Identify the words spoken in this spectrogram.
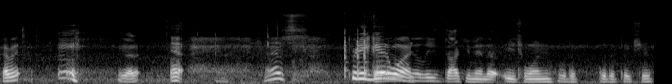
grab it. You got it. Yeah. That's pretty good we one. At least document each one with a with a picture.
